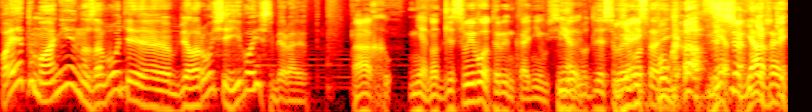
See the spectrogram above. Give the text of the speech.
поэтому они на заводе в Беларуси его и собирают. Ах, не, но для своего-то рынка они у себя... Нет, ну для своего Я испугался. Нет, я же,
